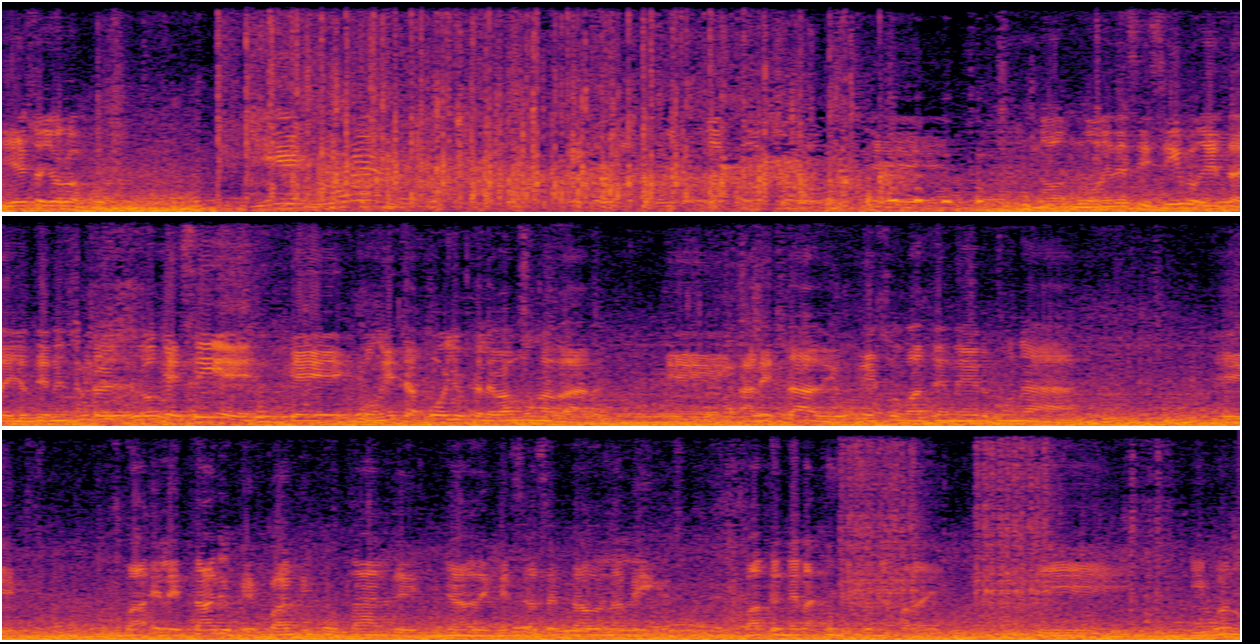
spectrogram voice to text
Y eso yo lo apoyo. no, no es decisivo en esta, ellos tienen su- Lo que sí es que con este apoyo que le vamos a dar eh, al estadio, eso va a tener una... eh, va- el estadio que es parte importante ya de que se ha aceptado en la liga, va a tener las condiciones para ello. Y, y bueno,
